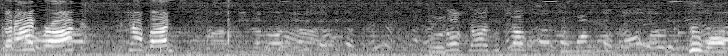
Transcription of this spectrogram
Good eye, Brock. Good job, bud. Two one.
